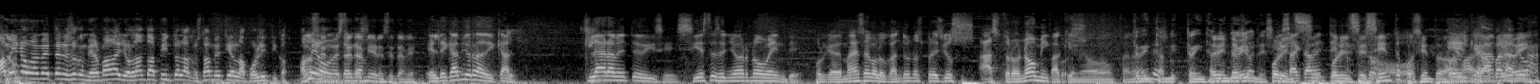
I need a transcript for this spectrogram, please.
a mí no me meten eso con mi hermana Yolanda Pinto, la que está metida en la política. A mí no, me usted meten también, eso. usted también. El de cambio radical. Claramente dice, si este señor no vende, porque además está colocando unos precios astronómicos. Para que no. para no 30, vender. mi- 30 mil 30 mil millones. por el, Exactamente. por el 60% nada el va para la B. No,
